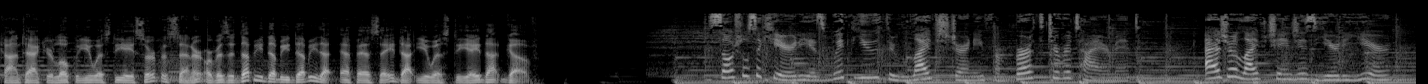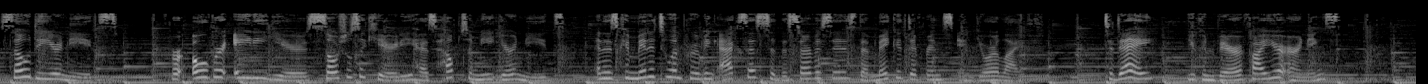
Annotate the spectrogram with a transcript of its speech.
Contact your local USDA Service Center or visit www.fsa.usda.gov. Social Security is with you through life's journey from birth to retirement. As your life changes year to year, so do your needs. For over 80 years, Social Security has helped to meet your needs and is committed to improving access to the services that make a difference in your life. Today, you can verify your earnings,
